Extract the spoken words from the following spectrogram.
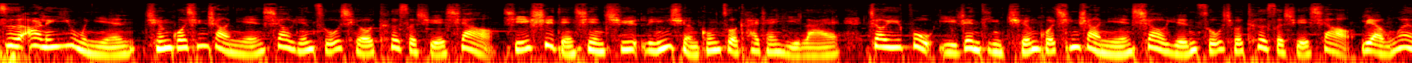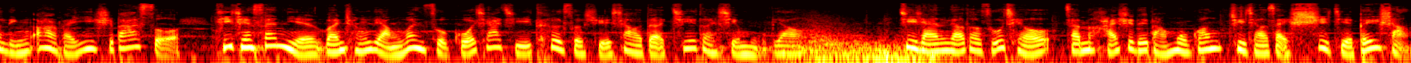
自二零一五年全国青少年校园足球特色学校及试点县区遴选工作开展以来，教育部已认定全国青少年校园足球特色学校两万零二百一十八所，提前三年完成两万所国家级特色学校的阶段性目标。既然聊到足球，咱们还是得把目光聚焦在世界杯上。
